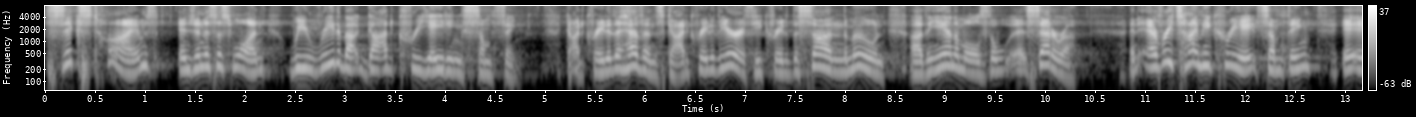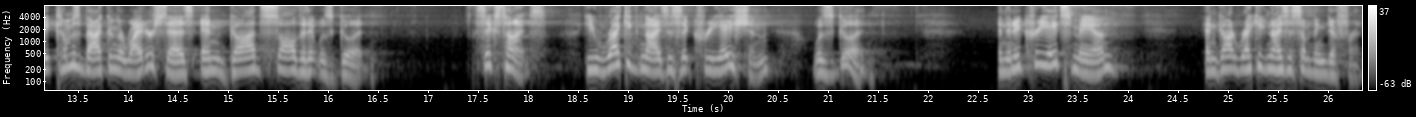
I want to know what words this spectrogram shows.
Six times in Genesis 1, we read about God creating something. God created the heavens, God created the earth, He created the sun, the moon, uh, the animals, etc. And every time he creates something, it, it comes back and the writer says, and God saw that it was good. Six times. He recognizes that creation was good. And then he creates man, and God recognizes something different.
